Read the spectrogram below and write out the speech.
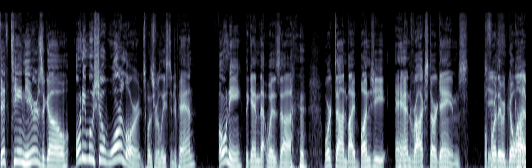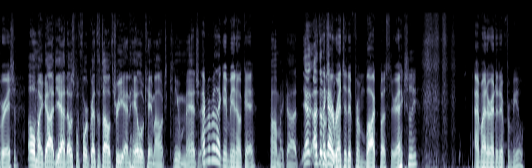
15 years ago, Onimusha Warlords was released in Japan. Oni, the game that was uh, worked on by Bungie and Rockstar Games before Jeez. they would go In on. collaboration. Oh my god, yeah, that was before Grand Theft Auto 3 and Halo came out. Can you imagine? I remember that game being okay. oh my god. Yeah, I I think was I cool. rented it from Blockbuster actually. I might have rented it from you.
